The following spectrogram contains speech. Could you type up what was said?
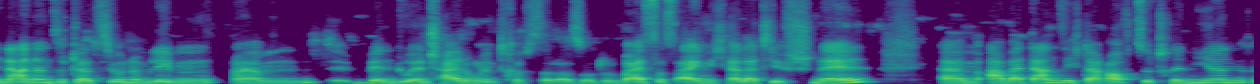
in anderen Situationen im Leben, ähm, wenn du Entscheidungen triffst oder so. Du weißt das eigentlich relativ schnell, ähm, aber dann sich darauf zu trainieren,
